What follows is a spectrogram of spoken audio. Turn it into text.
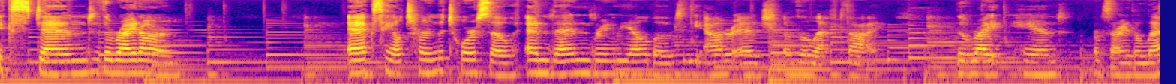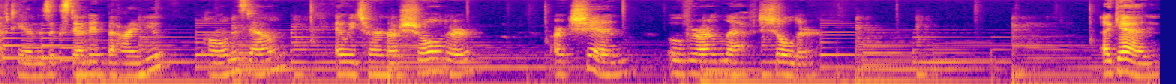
Extend the right arm. Exhale, turn the torso, and then bring the elbow to the outer edge of the left thigh. The right hand, I'm sorry, the left hand is extended behind you, palm is down, and we turn our shoulder, our chin, over our left shoulder. Again,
